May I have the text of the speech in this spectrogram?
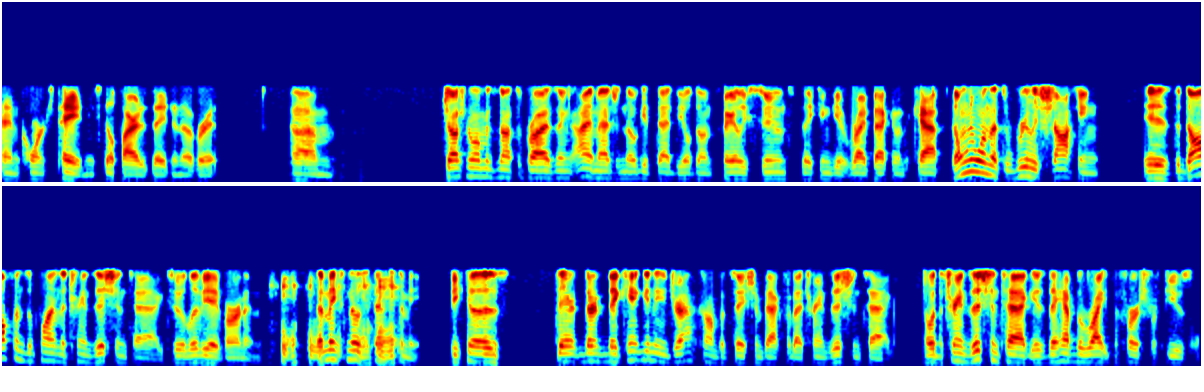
ten corners paid, and he still fired his agent over it. Um, Josh Norman's not surprising. I imagine they'll get that deal done fairly soon, so they can get right back into the cap. The only one that's really shocking is the Dolphins applying the transition tag to Olivier Vernon. that makes no sense to me because they're they're they can't get any draft compensation back for that transition tag. And what the transition tag is, they have the right to first refusal,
